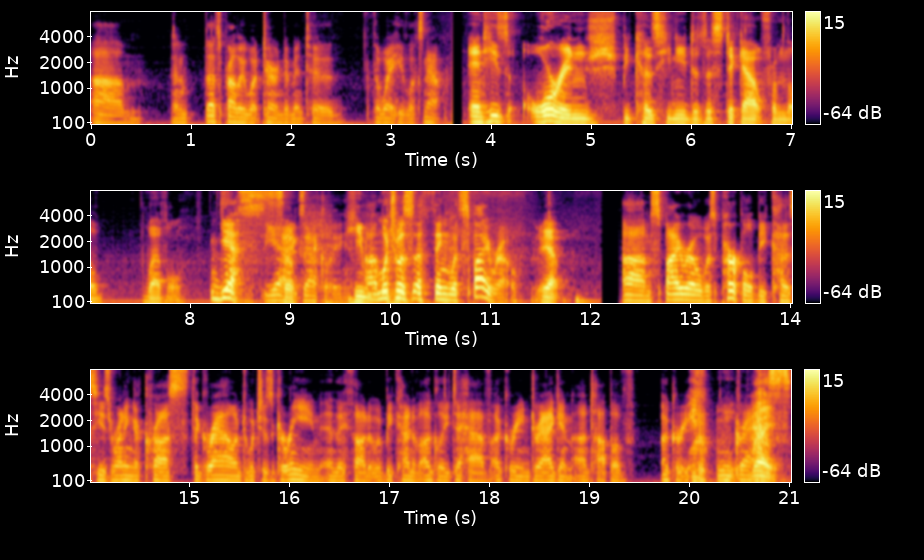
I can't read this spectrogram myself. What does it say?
Um, and that's probably what turned him into the way he looks now. and he's orange because he needed to stick out from the level Yes, yeah, So exactly. he- um, which was a thing with Spyro. yeah um, Spyro was purple because he's running across the ground, which is green, and they thought it would be kind of ugly to have a green dragon on top of a green mm, grass.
